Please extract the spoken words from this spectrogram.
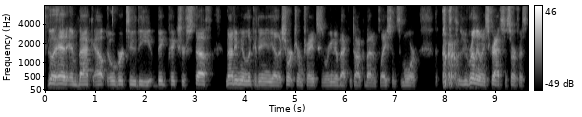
Let's go ahead and back out over to the big picture stuff. Not even gonna look at any of the other short-term trades because we're gonna go back and talk about inflation some more. We've really only scratched the surface.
